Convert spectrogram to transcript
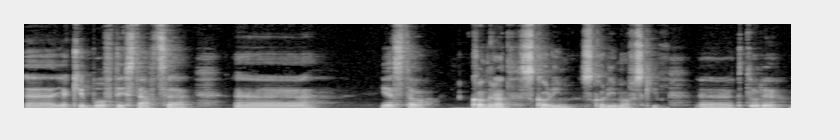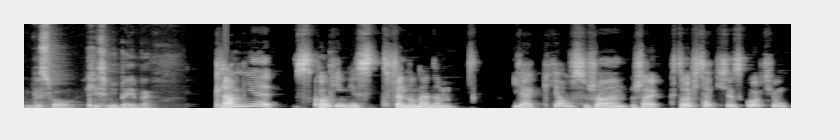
e, jakie było w tej stawce, e, jest to Konrad Skolim, Skolimowski, e, który wysłał Kiss Me Baby. Dla mnie Skolim jest fenomenem. Jak ja usłyszałem, że ktoś taki się zgłosił,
